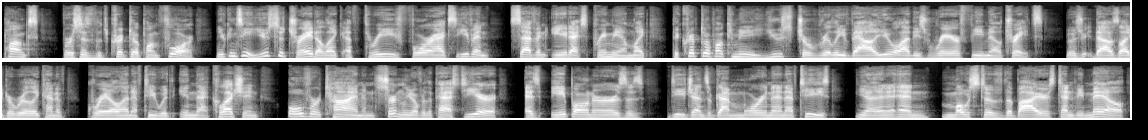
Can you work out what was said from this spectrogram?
punks versus the crypto CryptoPunk floor. You can see it used to trade at like a 3, 4x, even 7, 8x premium. Like the crypto CryptoPunk community used to really value a lot of these rare female traits. It was that was like a really kind of grail NFT within that collection. Over time, and certainly over the past year, as ape owners, as degens have gotten more in NFTs, you know, and, and, most of the buyers tend to be male.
